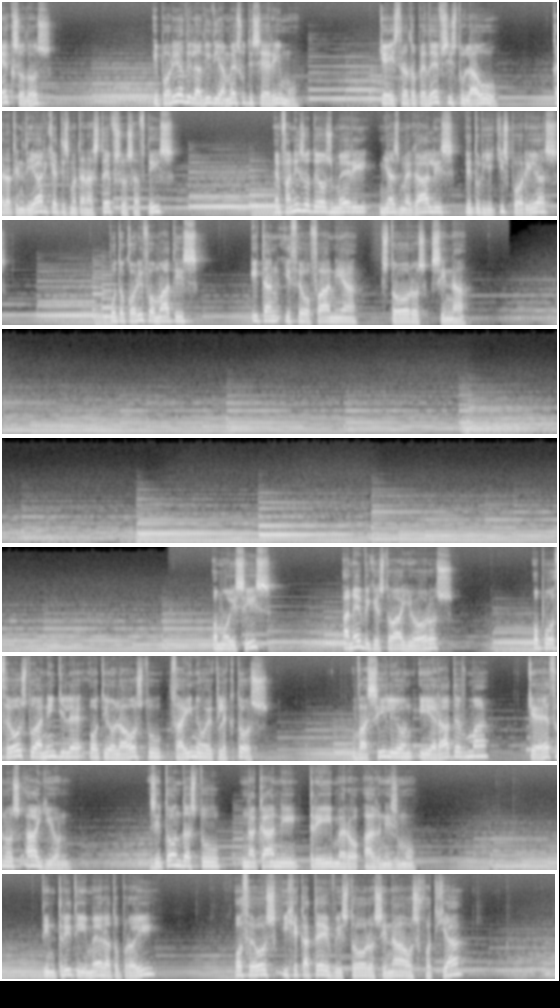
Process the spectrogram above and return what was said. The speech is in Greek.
Η έξοδος, η πορεία δηλαδή διαμέσου της ερήμου και οι στρατοπεδεύσεις του λαού κατά την διάρκεια της μεταναστεύσεως αυτής εμφανίζονται ως μέρη μιας μεγάλης λειτουργικής πορείας που το κορύφωμά της ήταν η θεοφάνεια στο όρος Σινά. Ο Μωυσής ανέβηκε στο Άγιο Όρος, όπου ο Θεός του ανήγγειλε ότι ο λαός του θα είναι ο εκλεκτός, βασίλειον ιεράτευμα και έθνος Άγιον, ζητώντας του να κάνει τριήμερο αγνισμού. Την τρίτη ημέρα το πρωί, ο Θεός είχε κατέβει στο όρο Σινά ως φωτιά,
